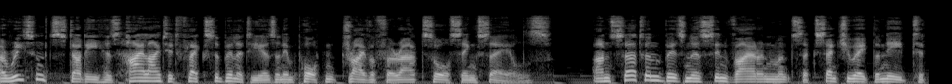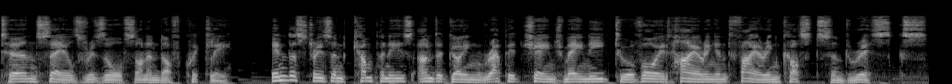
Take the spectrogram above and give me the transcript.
A recent study has highlighted flexibility as an important driver for outsourcing sales. Uncertain business environments accentuate the need to turn sales resource on and off quickly. Industries and companies undergoing rapid change may need to avoid hiring and firing costs and risks.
